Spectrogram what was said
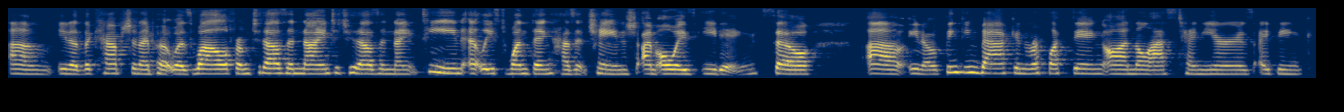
um, you know, the caption I put was, well, from 2009 to 2019, at least one thing hasn't changed. I'm always eating. So, uh, you know, thinking back and reflecting on the last 10 years, I think,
